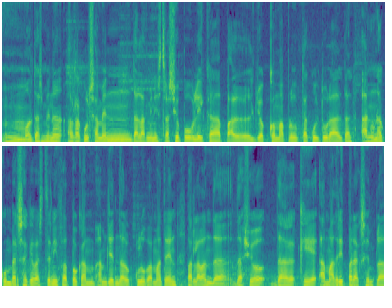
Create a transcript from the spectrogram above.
molta esmena al recolzament de l'administració pública pel lloc com a producte cultural. Tal. En una conversa que vaig tenir fa poc amb, amb gent del Club Amatent, parlaven d'això, de, de que a Madrid, per exemple,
